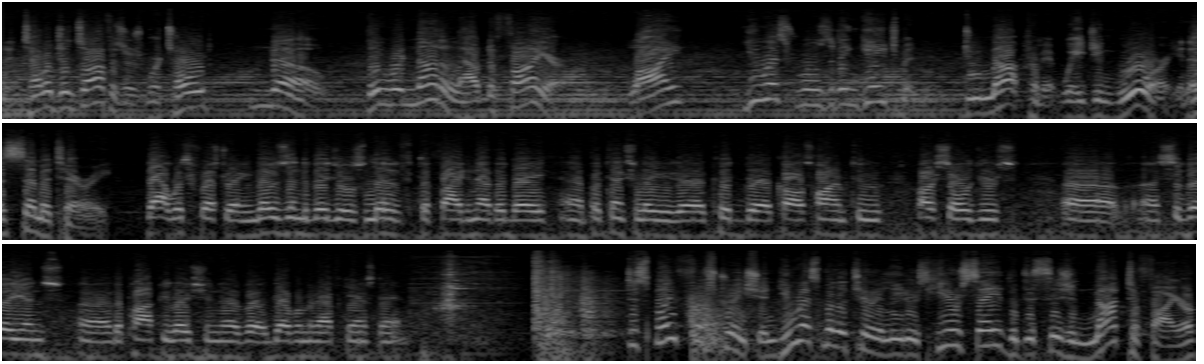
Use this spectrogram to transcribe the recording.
Intelligence officers were told no, they were not allowed to fire. Why? U.S. rules of engagement do not permit waging war in a cemetery that was frustrating. Those individuals live to fight another day, uh, potentially uh, could uh, cause harm to our soldiers, uh, uh, civilians, uh, the population of government Afghanistan. Despite frustration, U.S. military leaders here say the decision not to fire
